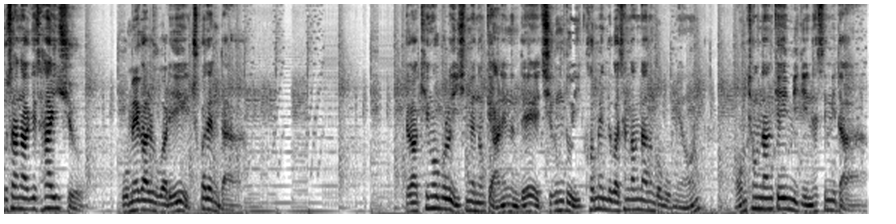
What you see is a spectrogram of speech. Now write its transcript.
부산하기 4이슈 오메가 루갈이 추가된다. 제가 킹오브를 20년 넘게 안 했는데 지금도 이 커맨드가 생각나는 거 보면 엄청난 게임이긴 했습니다.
